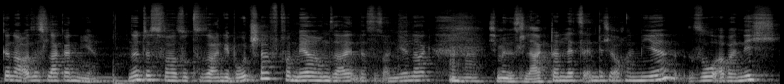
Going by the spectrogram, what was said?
genau. Also es lag an mir. Ne, das war sozusagen die Botschaft von mehreren Seiten, dass es an mir lag. Ich meine, es lag dann letztendlich auch an mir, so aber nicht,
